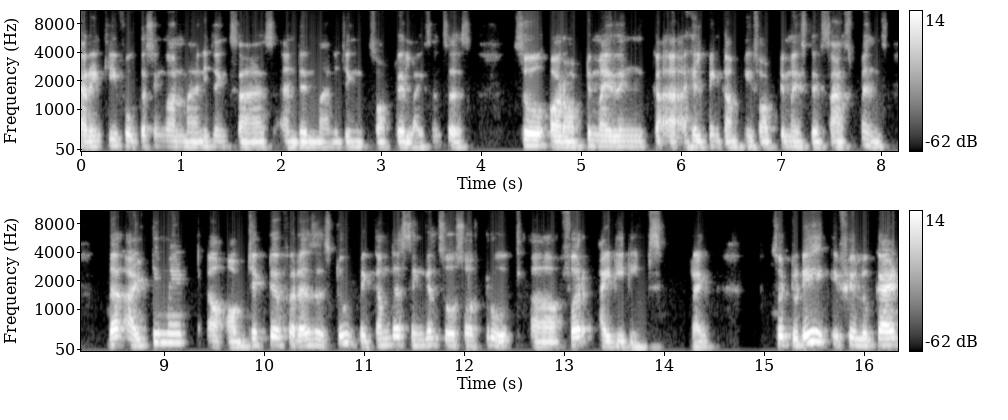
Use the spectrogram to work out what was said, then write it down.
currently focusing on managing SaaS and then managing software licenses, so or optimizing uh, helping companies optimize their SaaS spends. The ultimate uh, objective for us is to become the single source of truth uh, for IT teams, right? So today, if you look at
